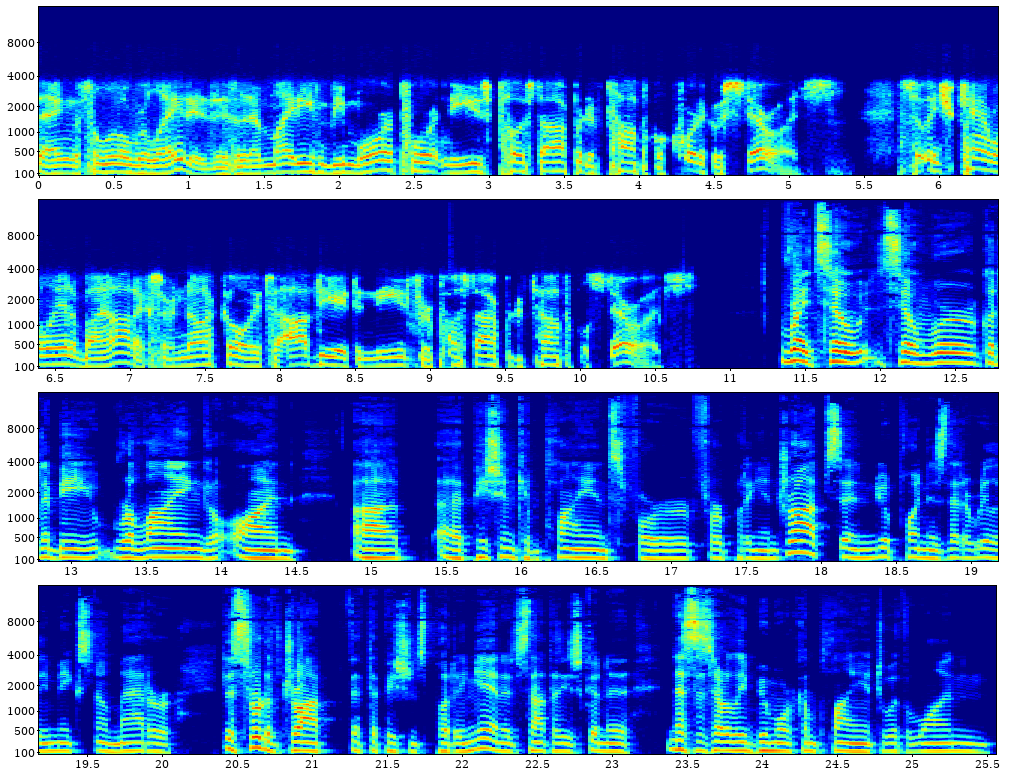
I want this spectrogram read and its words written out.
thing that's a little related is that it might even be more important to use postoperative topical corticosteroids. So intracameral antibiotics are not going to obviate the need for postoperative topical steroids. Right. So so we're going to be relying on uh, uh, patient compliance for for putting in drops. And your point is that it really makes no matter the sort of drop that the patient's putting in. It's not that he's going to necessarily be more compliant with one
